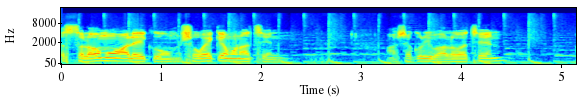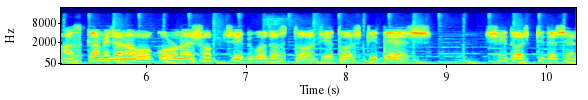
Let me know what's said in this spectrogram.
আসসালামু আলাইকুম, সবাই কেমন আছেন? আশা করি ভালো আছেন। আজকে আমি জানাব করোনায় সবচেয়ে বিপর্যস্ত যে দশটি দেশ, সেই দশটি দেশের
